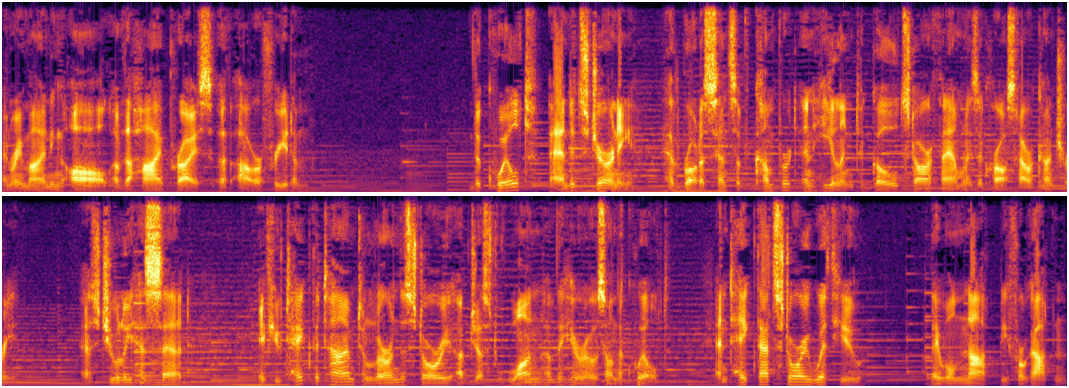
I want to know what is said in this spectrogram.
and reminding all of the high price of our freedom. The quilt and its journey have brought a sense of comfort and healing to Gold Star families across our country. As Julie has said, if you take the time to learn the story of just one of the heroes on the quilt and take that story with you, they will not be forgotten.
